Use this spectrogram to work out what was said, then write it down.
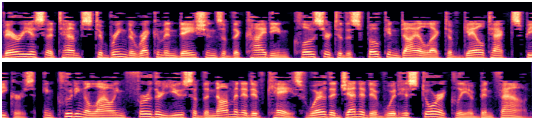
various attempts to bring the recommendations of the Caighdeán closer to the spoken dialect of Gaeltacht speakers, including allowing further use of the nominative case where the genitive would historically have been found.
